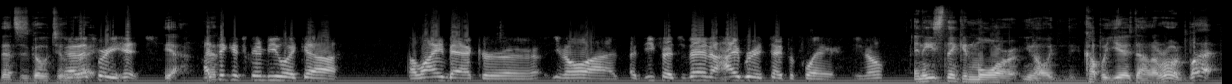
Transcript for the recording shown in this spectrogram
That's his go-to. Yeah, that's right? where he hits. Yeah. I think it's going to be like a, a linebacker, or, you know, a, a defensive end, a hybrid type of player. You know. and he's thinking more, you know, a couple years down the road. But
